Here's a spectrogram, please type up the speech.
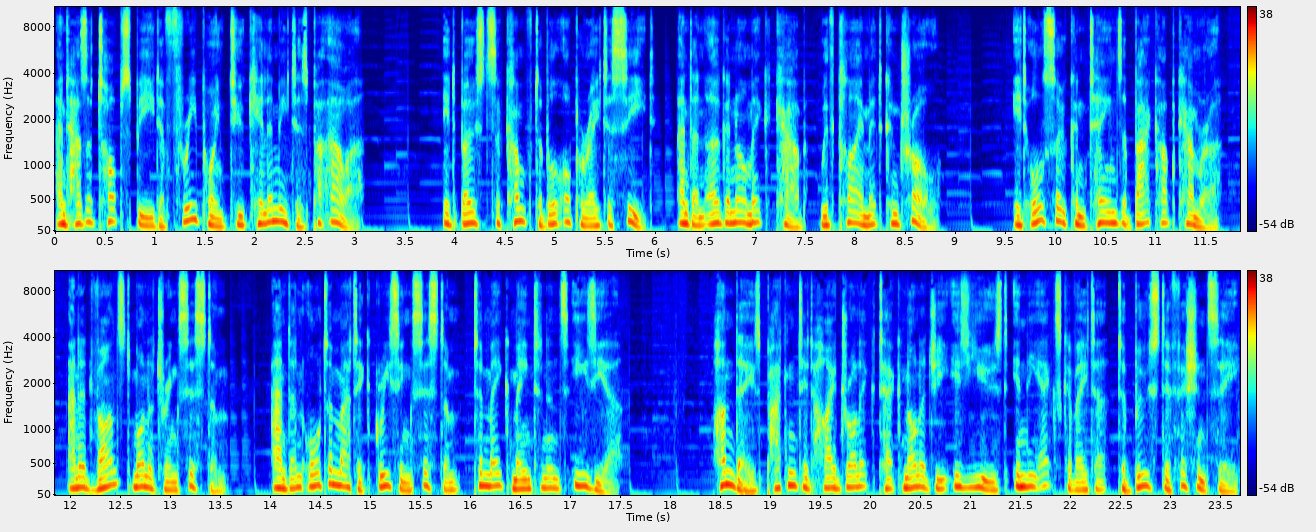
and has a top speed of 3.2 kilometers per hour. It boasts a comfortable operator seat and an ergonomic cab with climate control. It also contains a backup camera, an advanced monitoring system, and an automatic greasing system to make maintenance easier. Hyundai's patented hydraulic technology is used in the excavator to boost efficiency,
